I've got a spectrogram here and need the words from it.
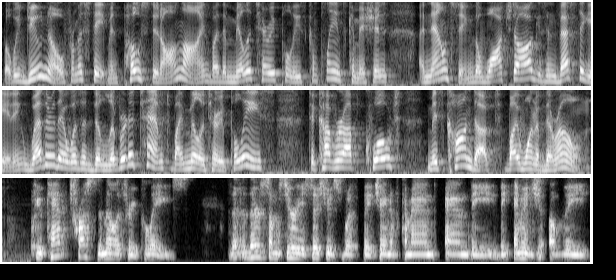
But we do know from a statement posted online by the Military Police Complaints Commission announcing the watchdog is investigating whether there was a deliberate attempt by military police to cover up, quote, misconduct by one of their own. If you can't trust the military police, there's some serious issues with the chain of command and the, the image of the,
